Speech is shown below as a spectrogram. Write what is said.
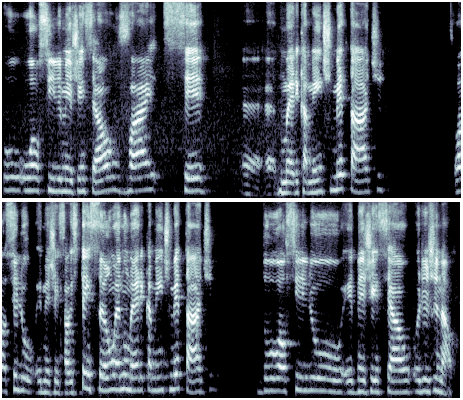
o, o, auxílio emergencial vai ser é, numericamente metade. O auxílio emergencial extensão é numericamente metade do auxílio emergencial original.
